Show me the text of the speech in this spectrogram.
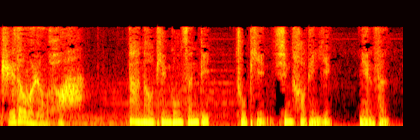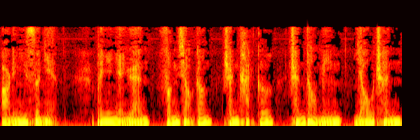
值得我融化。大闹天宫三 D 出品，星号电影，年份二零一四年，配音演员冯小刚、陈凯歌、陈道明、姚晨、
